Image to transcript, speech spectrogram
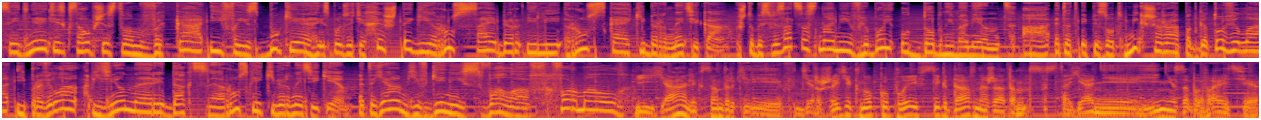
Присоединяйтесь к сообществам в ВК и Фейсбуке, используйте хэштеги «Руссайбер» или «Русская кибернетика», чтобы связаться с нами в любой удобный момент. А этот эпизод Микшера подготовила и провела объединенная редакция русской кибернетики. Это я, Евгений Свалов, Формал. И я, Александр Киреев. Держите кнопку play всегда в нажатом состоянии и не забывайте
